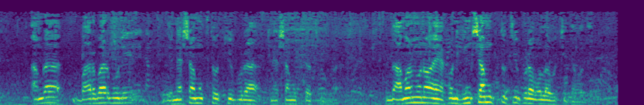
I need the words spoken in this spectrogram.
আমরা বারবার বলি যে নেশামুক্ত ত্রিপুরা নেশামুক্ত ত্রিপুরা। কিন্তু আমার মনে হয় এখন হিংসামুক্ত ত্রিপুরা বলা উচিত আমাদের।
